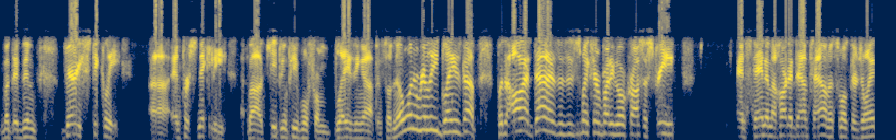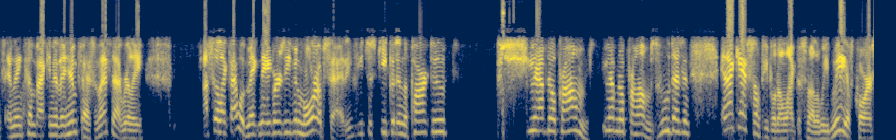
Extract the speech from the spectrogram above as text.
but they've been very stickly uh, and persnickety about keeping people from blazing up. And so no one really blazed up. But all that does is it just makes everybody go across the street and stand in the heart of downtown and smoke their joints and then come back into the hemp fest. And that's not really, I feel like that would make neighbors even more upset. If you just keep it in the park, dude, you have no problems. You have no problems. Who doesn't? And I guess some people don't like the smell of weed. Me, of course,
